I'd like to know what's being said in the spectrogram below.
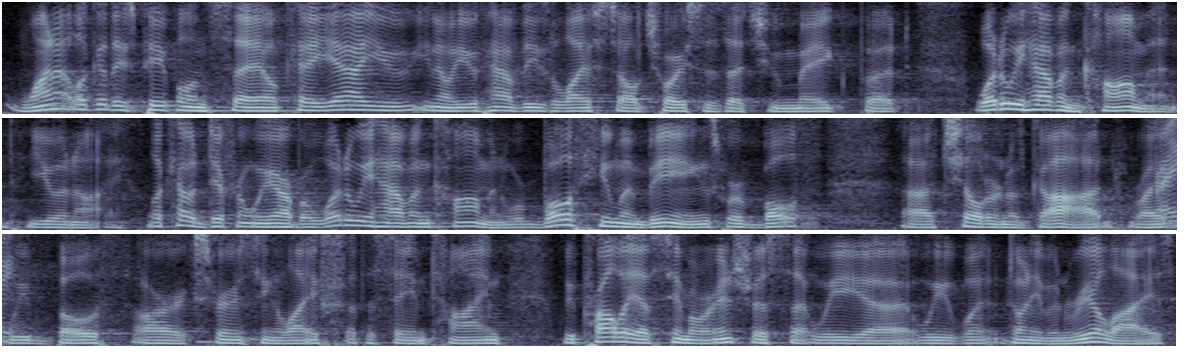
Why not look at these people and say, okay, yeah, you you know you have these lifestyle choices that you make, but what do we have in common, you and I? Look how different we are, but what do we have in common? We're both human beings. We're both uh, children of God, right? right? We both are experiencing life at the same time. We probably have similar interests that we uh, we don't even realize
